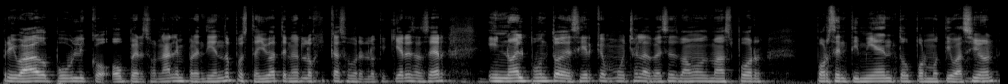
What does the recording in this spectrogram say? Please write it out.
privado, público o personal emprendiendo, pues te ayuda a tener lógica sobre lo que quieres hacer y no el punto de decir que muchas las veces vamos más por, por sentimiento, por motivación,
